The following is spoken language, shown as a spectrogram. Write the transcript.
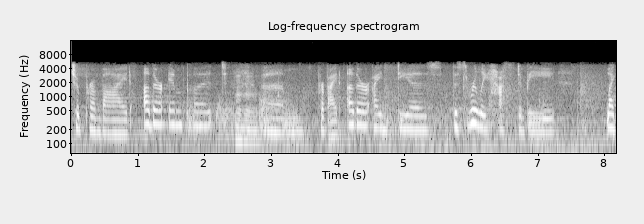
to provide other input, Mhm. um, provide other ideas. This really has to be like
